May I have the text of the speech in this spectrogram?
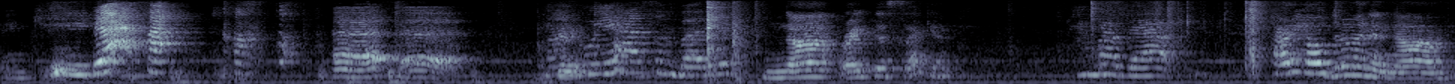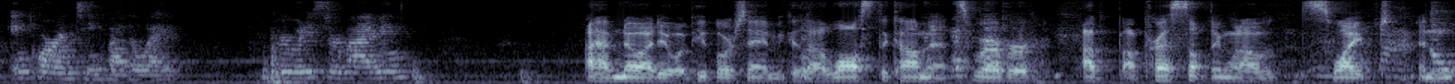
Thank you. uh, uh. Mom, can we have some butter? Not right this second. How about that? How are y'all doing in uh, in quarantine, by the way? Everybody surviving? I have no idea what people are saying because I lost the comments wherever I, I pressed something when I was swiped, and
